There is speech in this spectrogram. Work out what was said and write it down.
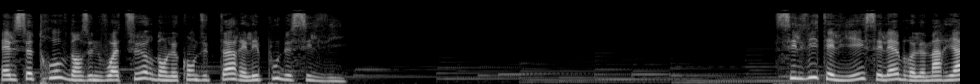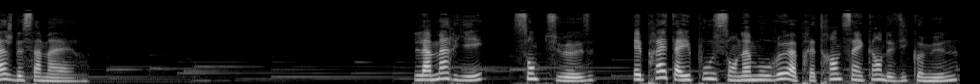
Elle se trouve dans une voiture dont le conducteur est l'époux de Sylvie. Sylvie Tellier célèbre le mariage de sa mère. La mariée, somptueuse, est prête à épouser son amoureux après 35 ans de vie commune,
